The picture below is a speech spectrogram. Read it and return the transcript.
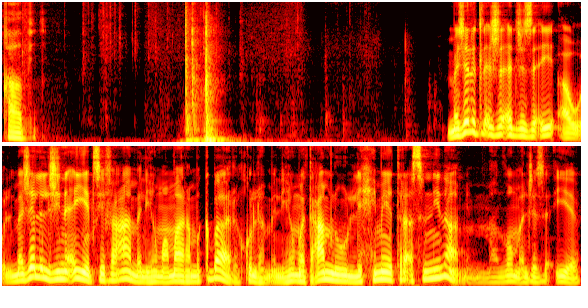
قاضي. مجلة الإجراءات الجزائية أو المجلة الجنائية بصفة عامة اللي هم أعمارهم كبار كلهم اللي هم تعاملوا لحماية رأس النظام المنظومة الجزائية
